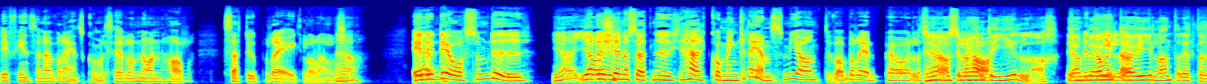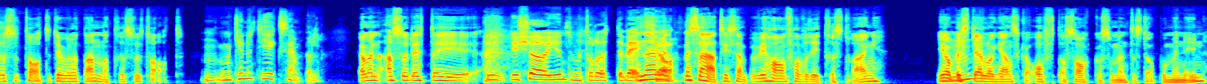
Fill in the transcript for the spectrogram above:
det finns en överenskommelse eller någon har satt upp regler eller så. Är det då som du, ja jag du känner så att nu här kom en gräns som jag inte var beredd på eller som ja, jag som jag ha? inte gillar. Jag, du inte jag, gillar. jag gillar inte detta resultatet, jag vill ha ett annat resultat. Mm, men kan du inte ge exempel? Ja, men alltså detta är... Du, du kör ju inte mot rött, det vet Nej, jag. men, men så här till exempel, vi har en favoritrestaurang. Jag Mm. beställer ganska ofta saker som inte står på menyn.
